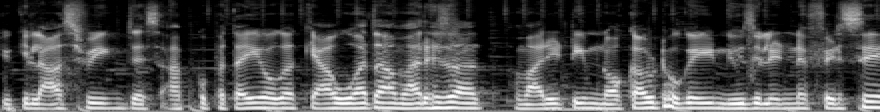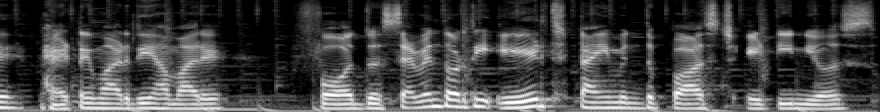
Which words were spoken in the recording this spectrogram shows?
क्योंकि लास्ट वीक जैसे आपको पता ही होगा क्या हुआ था हमारे साथ। हमारी टीम नॉकआउट हो गई न्यूजीलैंड ने फिर से फेंटे मार दिए हमारे। फॉर द सेवेंथ और the eighth time in the past eighteen years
